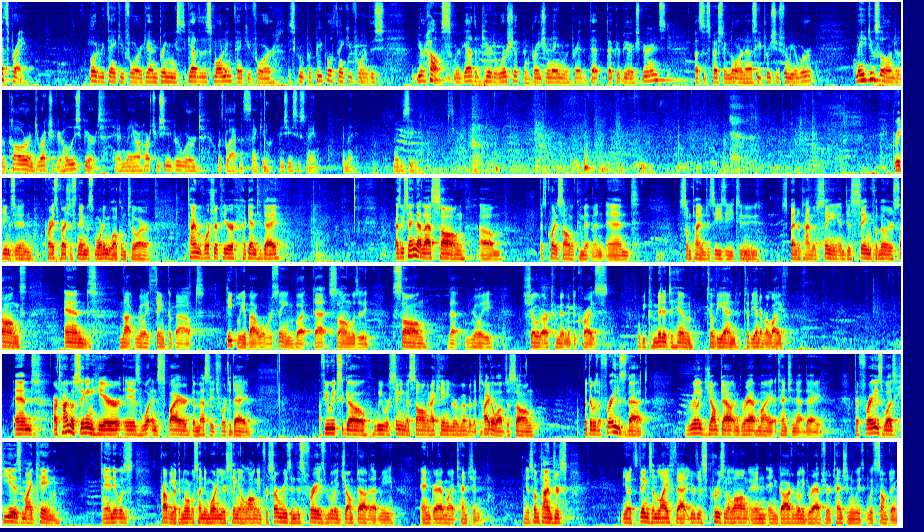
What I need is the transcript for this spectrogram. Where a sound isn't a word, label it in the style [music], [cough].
Let's pray. Lord, we thank you for again bringing us together this morning. Thank you for this group of people. Thank you for this your house. We're gathered here to worship and praise your name. We pray that that, that could be our experience. Bless especially Lauren as he preaches from your word. May he do so under the power and direction of your Holy Spirit, and may our hearts receive your word with gladness. Thank you. In Jesus' name, amen. May be seated. Greetings in Christ's precious name this morning. Welcome to our time of worship here again today. As we sang that last song, um, that's quite a song of commitment, and sometimes it's easy to spend our time of singing and just sing familiar songs and not really think about deeply about what we're singing. But that song was a song that really showed our commitment to Christ. We'll be committed to Him till the end, till the end of our life. And our time of singing here is what inspired the message for today. A few weeks ago, we were singing a song, and I can't even remember the title of the song, but there was a phrase that really jumped out and grabbed my attention that day. The phrase was, He is my King. And it was probably like a normal Sunday morning, you're singing along, and for some reason, this phrase really jumped out at me and grabbed my attention. You know, sometimes there's you know things in life that you're just cruising along, and, and God really grabs your attention with, with something.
